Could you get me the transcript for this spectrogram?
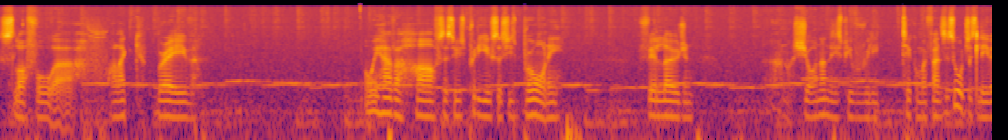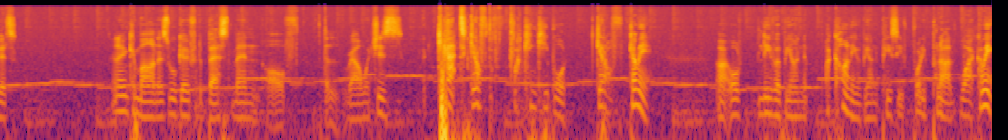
slothful. Uh, I like brave. Or we have a half sister who's pretty useless. She's brawny, theologian. I'm not sure. None of these people really tickle my fancy, so we'll just leave it. And then commanders, we'll go for the best men of the realm, which is a cat. Get off the fucking keyboard. Get off. Come here. Alright, we'll leave her behind the... I can't leave her behind the PC. Probably pull out... Why? Come here.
